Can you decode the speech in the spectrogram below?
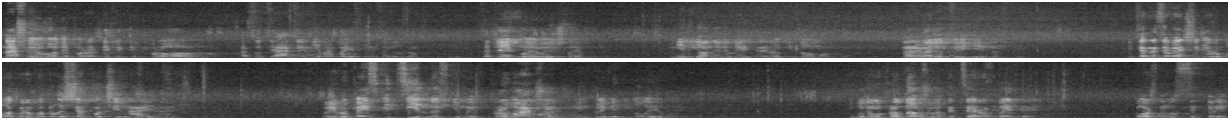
нашої угоди про, ратифік... про асоціацію з Європейським Союзом, задля якої вийшли мільйони людей три роки тому на Революцію Гідності. І це не завершення роботи, робота лише починається. Бо європейські цінності ми впроваджуємо, імплементуємо. І будемо продовжувати це робити в кожному з секторів,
